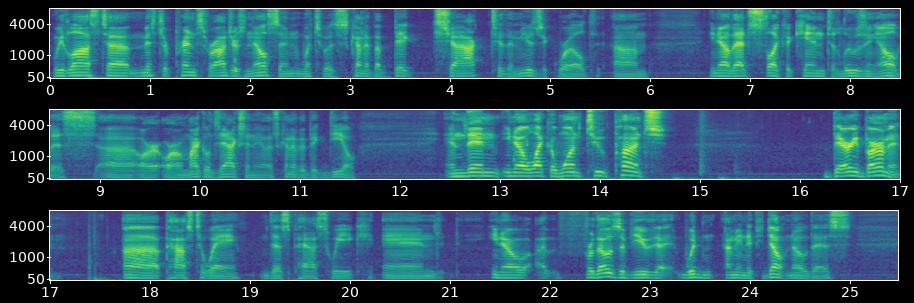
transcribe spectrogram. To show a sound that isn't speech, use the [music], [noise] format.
We lost uh, Mr. Prince Rogers Nelson, which was kind of a big shock to the music world. Um, you know, that's like akin to losing Elvis uh, or, or Michael Jackson. You know, it's kind of a big deal. And then, you know, like a one two punch, Barry Berman uh, passed away this past week. And, you know, for those of you that wouldn't, I mean, if you don't know this,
